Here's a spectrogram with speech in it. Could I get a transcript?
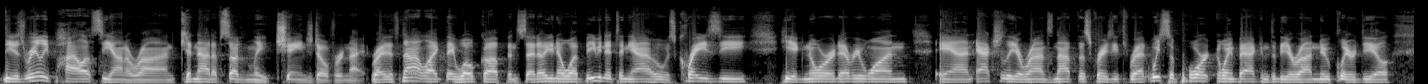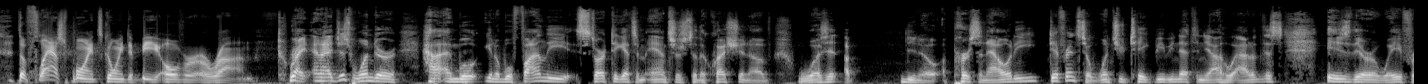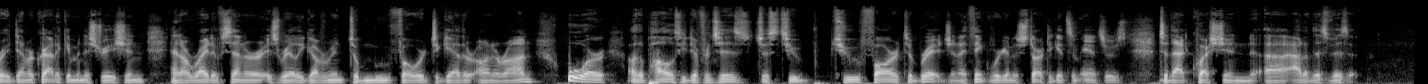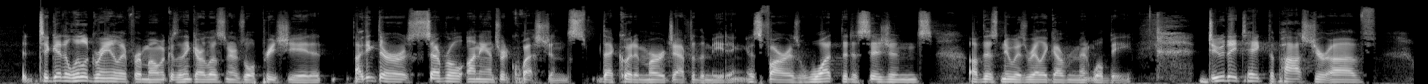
the Israeli policy on Iran could not have suddenly changed overnight, right? It's not like they woke up and said, oh, you know what, Bibi Netanyahu was crazy. He ignored everyone. And actually, Iran's not this crazy threat. We support going back into the Iran nuclear deal. The flashpoint's going to be over Iran. Right. And I just wonder how, and we'll, you know, we'll finally start to get some answers to the question of was it a you know, a personality difference. So once you take Bibi Netanyahu out of this, is there a way for a Democratic administration and a right of center Israeli government to move forward together on Iran? Or are the policy differences just too too far to bridge? And I think we're going to start to get some answers to that question uh, out of this visit to get a little granular for a moment, because I think our listeners will appreciate it, I think there are several unanswered questions that could emerge after the meeting as far as what the decisions of this new Israeli government will be. Do they take the posture of,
